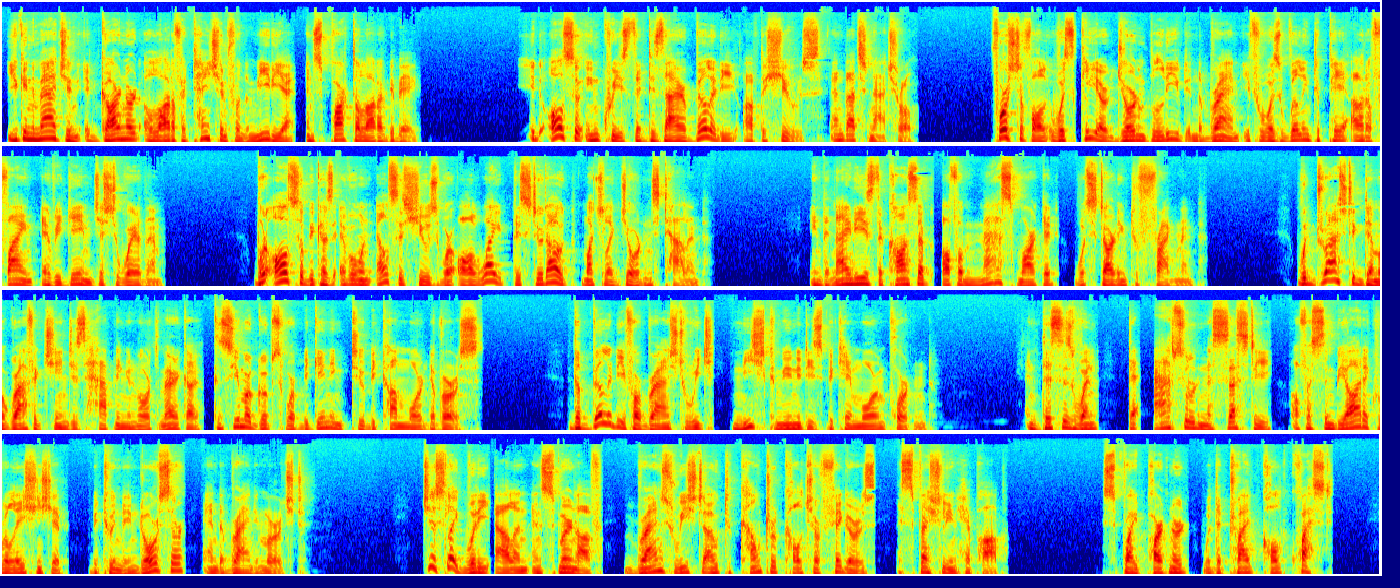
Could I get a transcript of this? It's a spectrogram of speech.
You can imagine it garnered a lot of attention from the media and sparked a lot of debate. It also increased the desirability of the shoes, and that's natural. First of all, it was clear Jordan believed in the brand if he was willing to pay out a fine every game just to wear them. But also because everyone else's shoes were all white, they stood out, much like Jordan's talent. In the 90s, the concept of a mass market was starting to fragment. With drastic demographic changes happening in North America, consumer groups were beginning to become more diverse. The ability for brands to reach niche communities became more important. And this is when the absolute necessity of a symbiotic relationship between the endorser and the brand emerged. Just like Woody Allen and Smirnoff, brands reached out to counterculture figures, especially in hip hop. Sprite partnered with the Tribe Called Quest,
